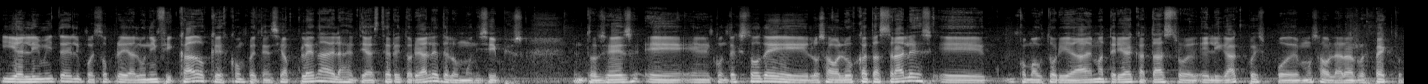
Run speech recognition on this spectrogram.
y el límite del impuesto predial unificado que es competencia plena de las entidades territoriales de los municipios. Entonces, eh, en el contexto de los avalúos catastrales, eh, como autoridad en materia de catastro, el IGAC, pues podemos hablar al respecto.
